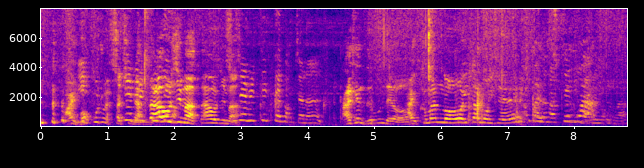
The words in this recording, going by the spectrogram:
아니 먹고 줘. 수제비 싸우지 마, 싸우지 마. 수제비 뛸 데가 없잖아. 아, 그냥 넣으면 돼요. 아니 그만 넣어. 이따 넣어 이제. 많이 먹는 거야.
